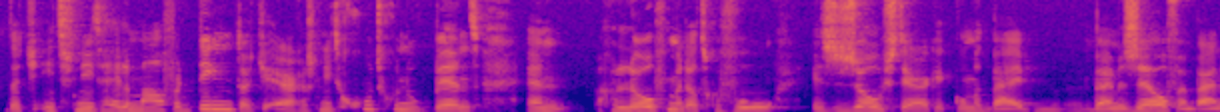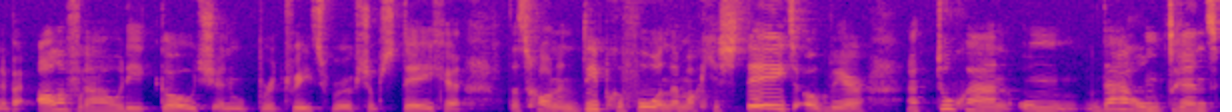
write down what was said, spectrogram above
dat je iets niet helemaal verdient, dat je ergens niet goed genoeg bent. En geloof me, dat gevoel is zo sterk. Ik kom het bij, bij mezelf en bijna bij alle vrouwen die ik coach en op retreats, workshops tegen. Dat is gewoon een diep gevoel en daar mag je steeds ook weer naartoe gaan om daaromtrent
